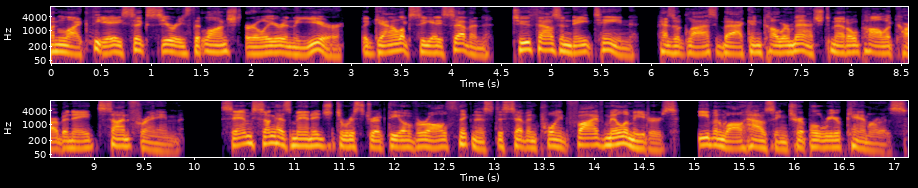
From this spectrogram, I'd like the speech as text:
Unlike the A6 series that launched earlier in the year, the Galaxy A7 2018 has a glass back and color-matched metal polycarbonate side frame. Samsung has managed to restrict the overall thickness to 7.5 millimeters, even while housing triple rear cameras.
